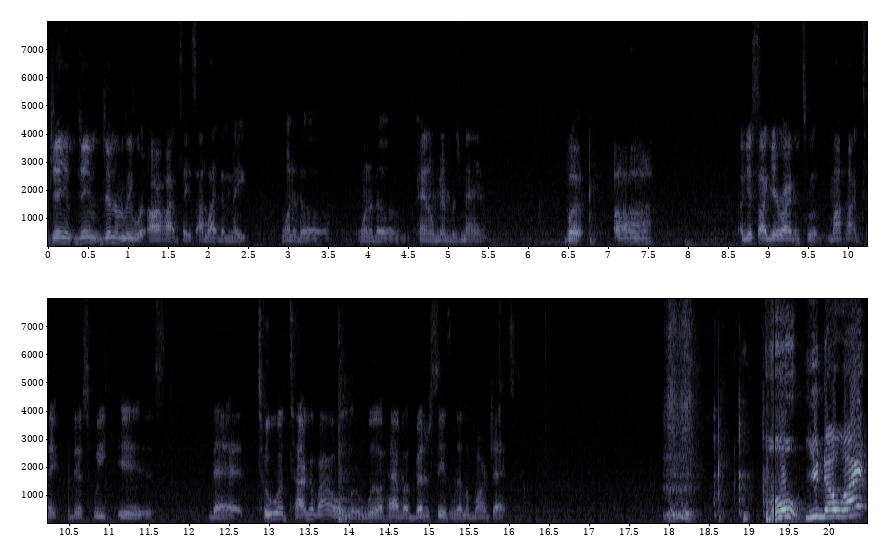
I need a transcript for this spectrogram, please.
gen, gen, generally with our hot takes, I'd like to make one of the one of the panel members mad. But uh, I guess I'll get right into it. My hot take for this week is that Tua Tagovailoa will have a better season than Lamar Jackson. Oh, you know what?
